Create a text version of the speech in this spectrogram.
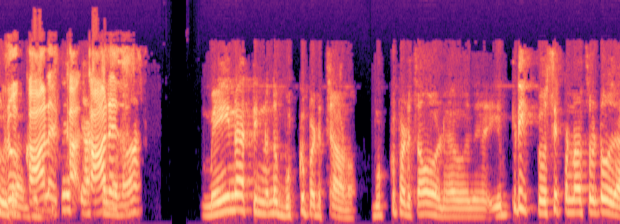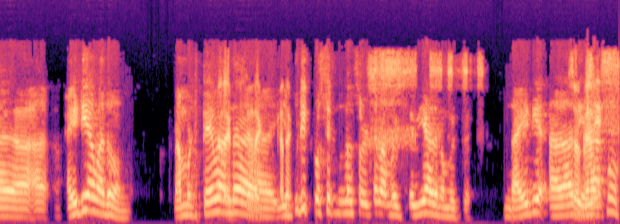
Bro, காலே- கா- college- மெயினா திங் வந்து புக் படிச்சாகணும். புக் படிச்சா ஒரு எப்படி ப்ரொசீட் பண்ணான்னு சொல்லிட்டு ஒரு ஐடியாவாத ஒண்ணு நமக்கு தேவை அந்த. எப்படி ப்ரொசீட் பண்ணணும்னு சொல்லிட்டு நமக்கு தெரியாது நமக்கு. இந்த ஐடியா So, அதாவது எல்லாருக்கும்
